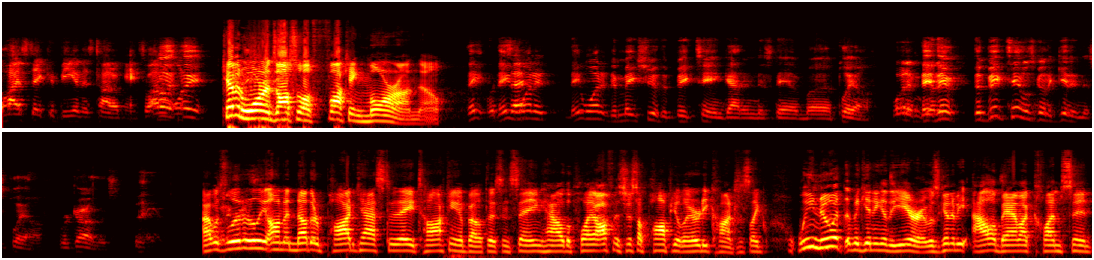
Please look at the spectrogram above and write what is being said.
Ohio State could be in this title game. So I don't Wait, want. wait, Kevin Warren's also a fucking moron, though. they they you wanted they wanted to make sure the Big Ten got in this damn uh, playoff. What They, they, the Big Ten was going to get in this playoff regardless. I was literally on another podcast today talking about this and saying how the playoff is just a popularity contest. Like we knew at the beginning of the year it was going to be Alabama, Clemson,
